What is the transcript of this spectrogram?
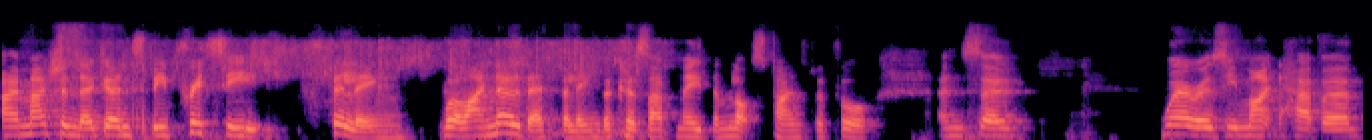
I imagine they're going to be pretty filling. Well, I know they're filling because I've made them lots of times before. And so, whereas you might have a,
